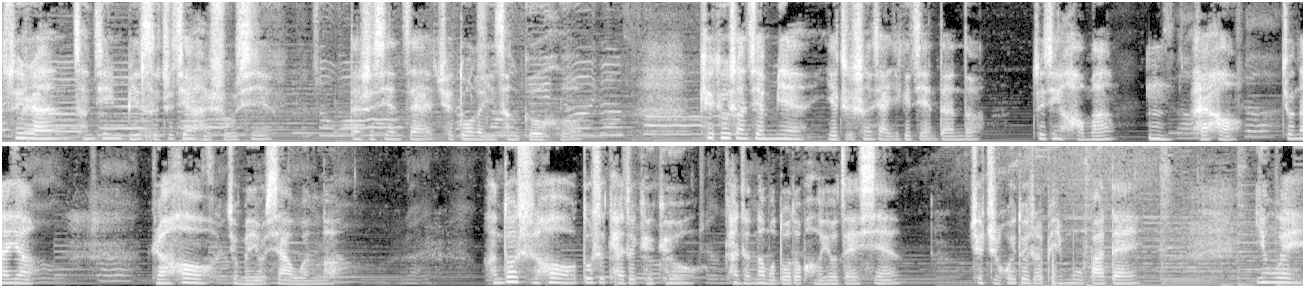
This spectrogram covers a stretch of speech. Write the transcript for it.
虽然曾经彼此之间很熟悉，但是现在却多了一层隔阂。QQ 上见面也只剩下一个简单的“最近好吗？”“嗯，还好，就那样。”然后就没有下文了。很多时候都是开着 QQ，看着那么多的朋友在线，却只会对着屏幕发呆，因为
